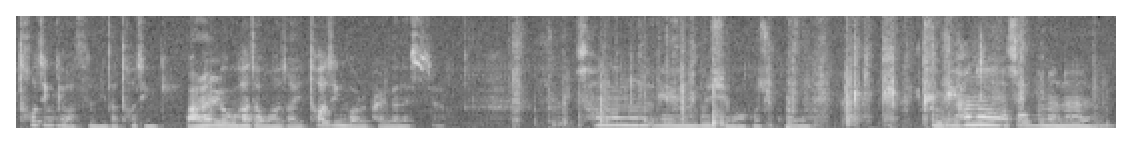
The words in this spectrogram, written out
터진 게 왔습니다. 터진 게. 말하려고 하자마자 이 터진 걸 발견했어요. 상한 게한 번씩 와가지고 귤이 하나 썩으면은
